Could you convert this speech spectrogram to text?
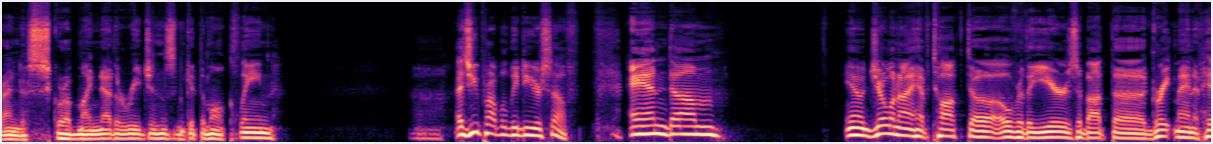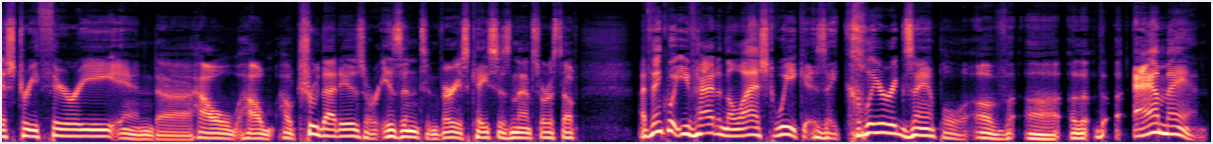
trying to scrub my nether regions and get them all clean, uh, as you probably do yourself. And um, You know, Joe and I have talked uh, over the years about the great man of history theory and uh, how how how true that is or isn't in various cases and that sort of stuff. I think what you've had in the last week is a clear example of uh, a man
